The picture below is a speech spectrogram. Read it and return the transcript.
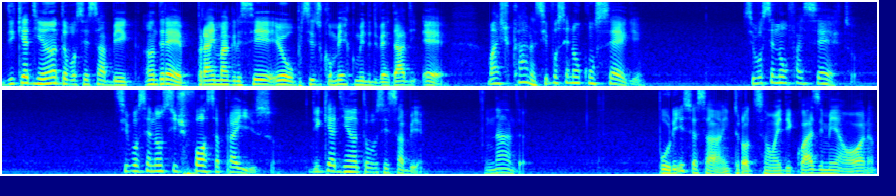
De que adianta você saber, André, para emagrecer eu preciso comer comida de verdade? É. Mas, cara, se você não consegue, se você não faz certo, se você não se esforça para isso, de que adianta você saber? Nada. Por isso essa introdução aí de quase meia hora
